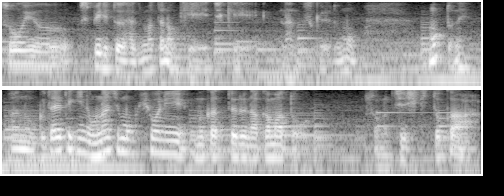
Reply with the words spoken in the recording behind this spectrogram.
そういうスピリットで始まったのは KHK なんですけれどももっとねあの具体的に同じ目標に向かってる仲間とその知識とか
